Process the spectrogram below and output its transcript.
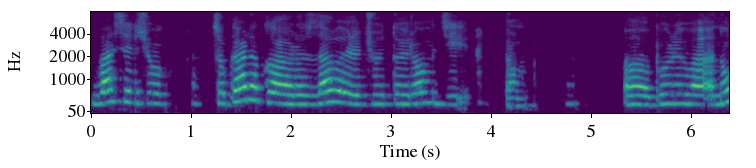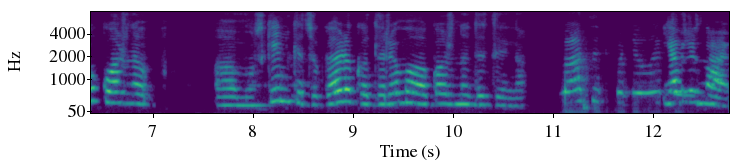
20 цукерок е, роздали чотирьом дітям. Е, Порівняно кожну, ем, скільки цукерок отримала кожна дитина. 20 поділити Я вже знаю.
